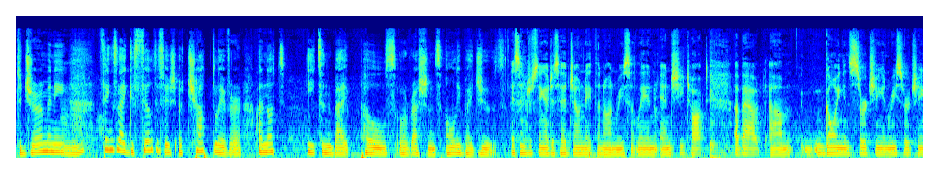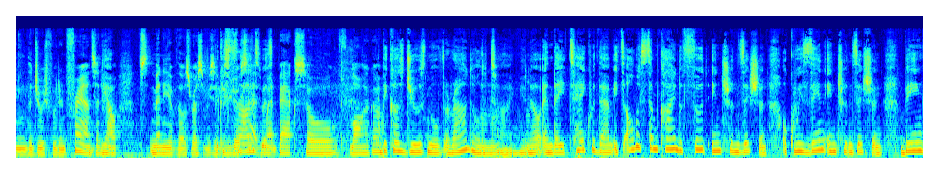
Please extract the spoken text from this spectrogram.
to Germany. Mm-hmm. Things like gefilte fish or chopped liver are not eaten by Poles or Russians, only by Jews. It's interesting. I just had Joan Nathan on recently, and, and she talked about um, going and searching and researching the Jewish food in France and Yeah. how many of those recipes that Because you just France said was- went back so long ago. Because Jews move around all the time, you know, and they take with them, it's always some kind of food in transition or cuisine in transition, being,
